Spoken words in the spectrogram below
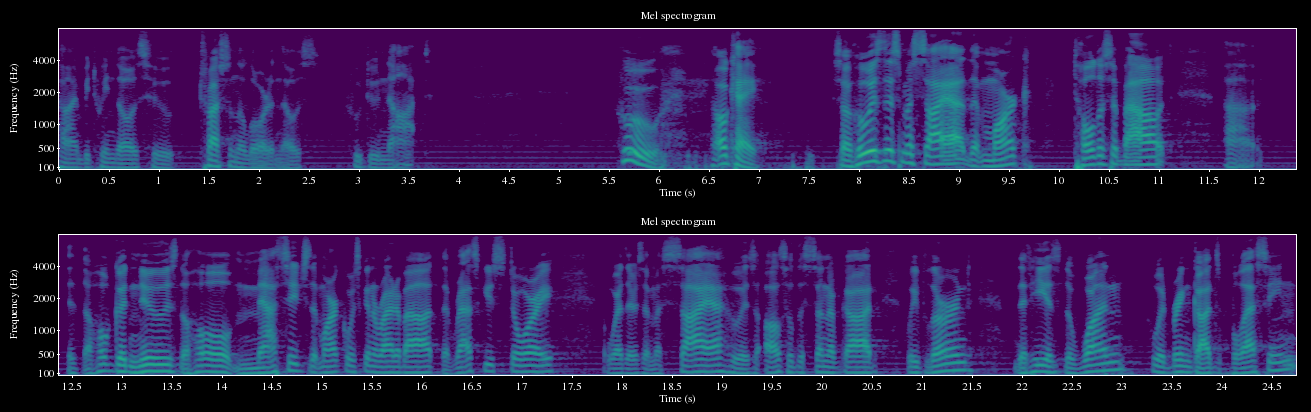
time between those who trust in the Lord and those who do not. Who? Okay. So, who is this Messiah that Mark told us about? Uh, the whole good news, the whole message that Mark was going to write about, the rescue story, where there's a Messiah who is also the Son of God. We've learned that he is the one who would bring God's blessing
